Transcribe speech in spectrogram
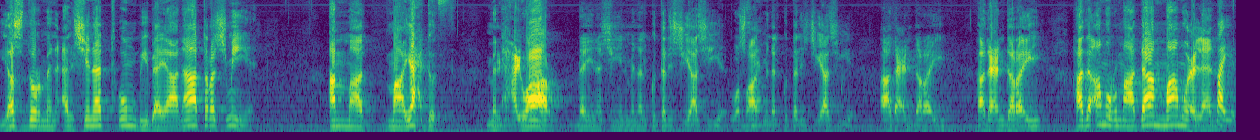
يصدر من ألسنتهم ببيانات رسمية. أما ما يحدث من حوار بين سين من الكتل السياسية وصاد من الكتل السياسية هذا عند رأي هذا عند رأي هذا أمر ما دام ما معلن. طيب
